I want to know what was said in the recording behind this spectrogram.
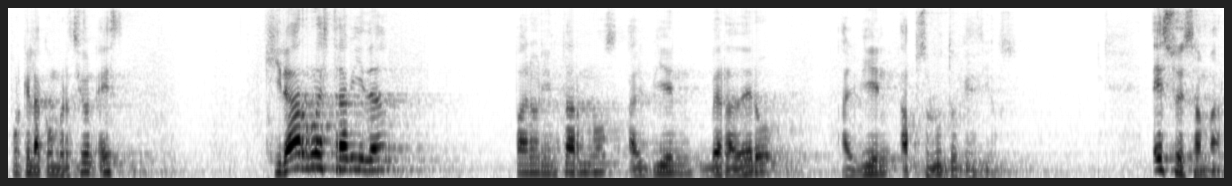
Porque la conversión es girar nuestra vida para orientarnos al bien verdadero, al bien absoluto que es Dios. Eso es amar.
